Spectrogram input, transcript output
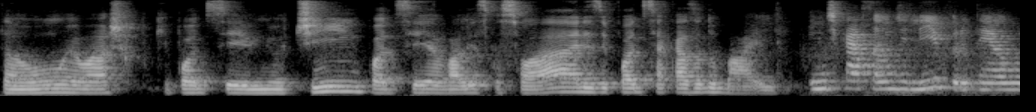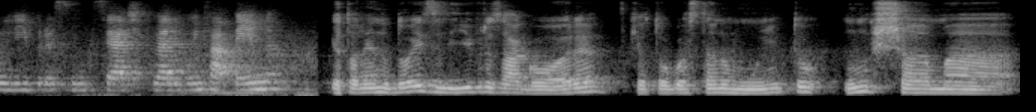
Então eu acho que pode ser o Miotim, pode ser a Valesca Soares e pode ser a Casa do Baile. Indicação de livro? Tem algum livro assim que você acha que vale muito a pena? Eu tô lendo dois livros agora que eu tô gostando muito. Um chama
